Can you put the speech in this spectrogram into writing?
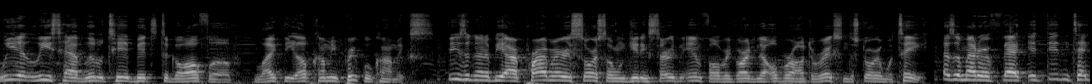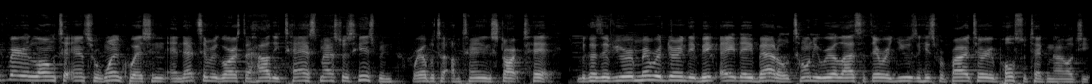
we at least have little tidbits to go off of, like the upcoming prequel comics. These are going to be our primary source on getting certain info regarding the overall direction the story will take. As a matter of fact, it didn't take very long to answer one question, and that's in regards to how the Taskmaster's henchmen were able to obtain Stark Tech. Because if you remember during the big A-Day battle, Tony realized that they were using his proprietary pulsar technology.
